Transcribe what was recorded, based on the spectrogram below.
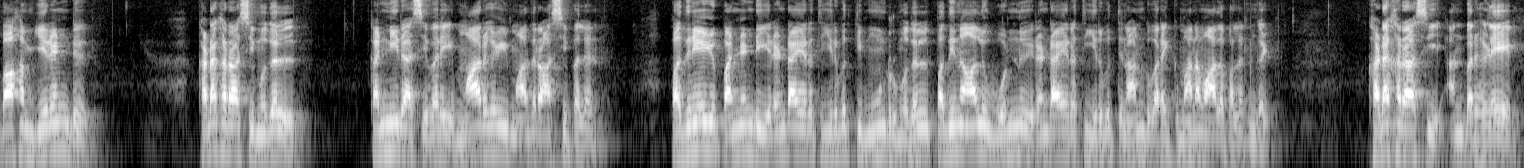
பாகம் இரண்டு கடகராசி முதல் கன்னிராசி வரை மார்கழி மாத ராசி பலன். பதினேழு பன்னெண்டு இரண்டாயிரத்தி இருபத்தி மூன்று முதல் பதினாலு ஒன்று இரண்டாயிரத்தி இருபத்தி நான்கு வரைக்குமான மாத பலன்கள். கடகராசி அன்பர்களே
